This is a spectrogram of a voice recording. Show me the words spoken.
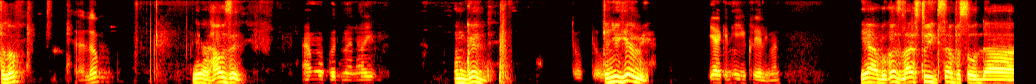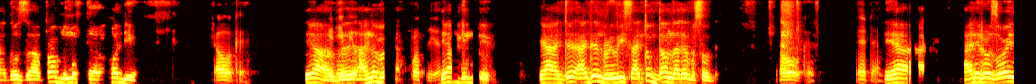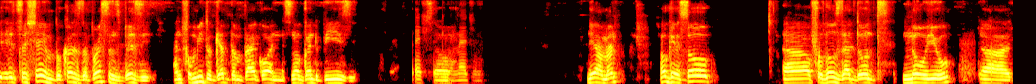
Hello? Hello? Yeah, how's it? I'm all good, man. How are you? I'm good. Dope, dope. Can you hear me? Yeah, I can hear you clearly, man. Yeah, because last week's episode, uh, there was a problem with the audio. Oh, okay. Yeah, You can hear me but I never. properly, yeah? Yeah, I can hear. you. Yeah, I did. I didn't release. I took down that episode. Oh, okay. Yeah, damn. Yeah, and it was already. It's a shame because the person's busy, and for me to get them back on, it's not going to be easy. I So- can imagine. Yeah, man. Okay, so uh, for those that don't know you, uh,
